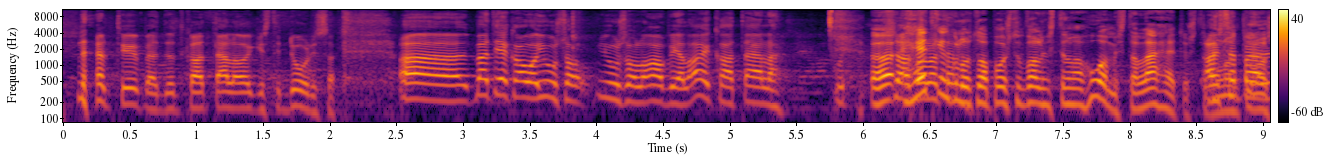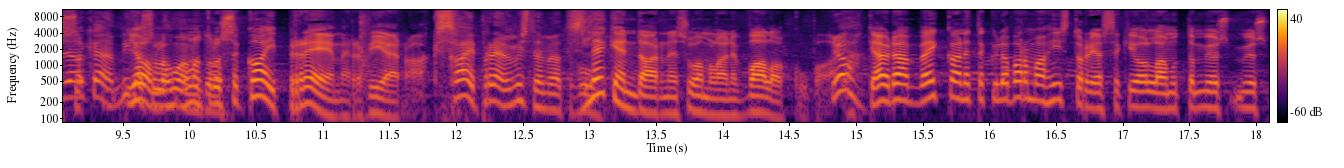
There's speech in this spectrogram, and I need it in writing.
näiltä tyypeiltä, jotka on täällä oikeasti duunissa. Öö, mä en tiedä kauan Juuso, Juusolla on vielä aikaa täällä. Mut Ö, saat olla hetken täällä- kuluttua poistun valmistelemaan huomista lähetystä. Ai, Mulla sä on pää- tulossa, mikä joo, sulla on mulla huomenna on tulossa Kai Bremer vieraaksi. Kai Bremer, mistä me olette legendaarinen suomalainen valokuva. Joo. Käydään, veikkaan, että kyllä varmaan historiassakin ollaan, mutta myös, myös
